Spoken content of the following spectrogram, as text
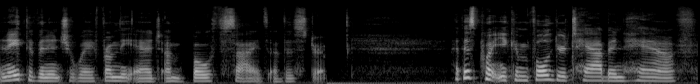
an eighth of an inch away from the edge on both sides of this strip. At this point you can fold your tab in half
